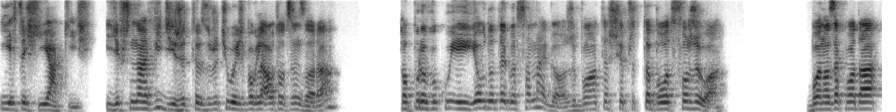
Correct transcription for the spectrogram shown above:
i jesteś jakiś, i dziewczyna widzi, że ty zrzuciłeś w ogóle autocenzora, to prowokuje ją do tego samego, żeby ona też się przed tobą otworzyła. Bo ona zakłada,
